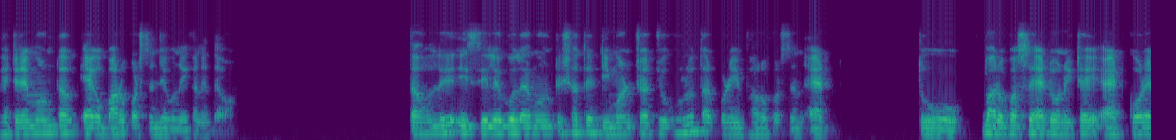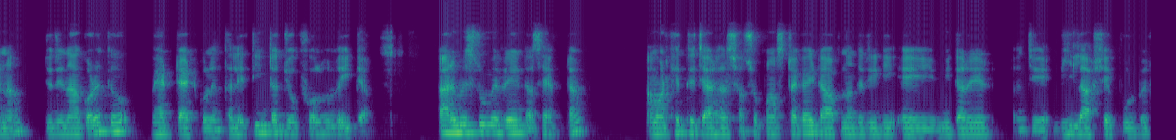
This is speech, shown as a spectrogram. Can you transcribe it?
ভ্যাটের অ্যামাউন্টটা বারো পার্সেন্ট যেমন এখানে দেওয়া তাহলে এই সেলেবল অ্যামাউন্টের সাথে ডিমান্ড চার্জ যোগ হলো, তারপরে এই বারো পার্সেন্ট অ্যাড তো বারো পার্সেন্ট অ্যাড অনেকটাই অ্যাড করে না, যদি না করে তো ভ্যাটটা অ্যাড করলেন। তাহলে এই তিনটার যোগফল হলো এইটা। আরএমএস রুমের রেন্ট আছে একটা, আমার ক্ষেত্রে চার হাজার সাতশো পাঁচ টাকা, এটা আপনাদের রিডিং এই মিটারের যে বিল আসে পূর্বের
